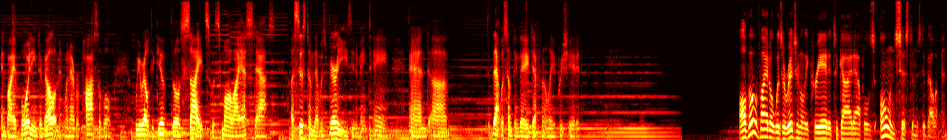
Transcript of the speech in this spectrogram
And by avoiding development whenever possible, we were able to give those sites with small IS staffs a system that was very easy to maintain and uh, that was something they definitely appreciated. Although Vital was originally created to guide Apple's own systems development,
